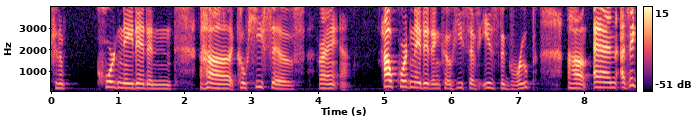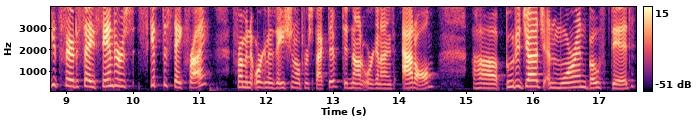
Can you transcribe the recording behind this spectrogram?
kind of coordinated and uh, cohesive, right? How coordinated and cohesive is the group? Uh, and I think it's fair to say Sanders skipped the steak fry from an organizational perspective, did not organize at all. Uh, Buttigieg and Warren both did.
